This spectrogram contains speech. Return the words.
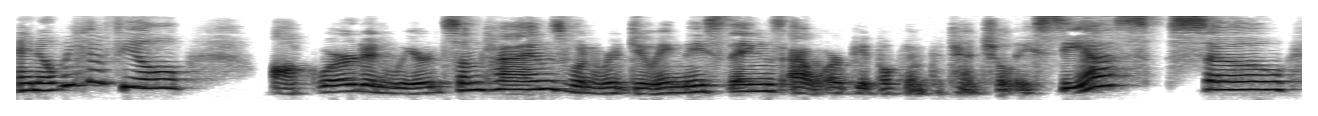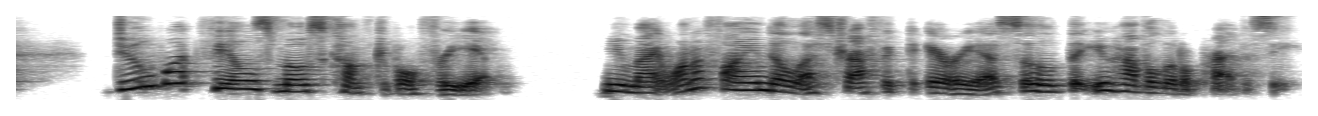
I know we can feel awkward and weird sometimes when we're doing these things out where people can potentially see us. So do what feels most comfortable for you. You might want to find a less trafficked area so that you have a little privacy.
